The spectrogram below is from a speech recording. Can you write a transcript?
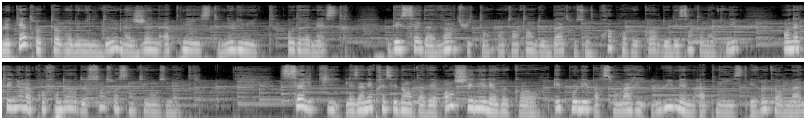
Le 4 octobre 2002, la jeune apnéiste no limite Audrey Mestre décède à 28 ans en tentant de battre son propre record de descente en apnée en atteignant la profondeur de 171 mètres. Celle qui, les années précédentes, avait enchaîné les records, épaulée par son mari lui-même apnéiste et recordman,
